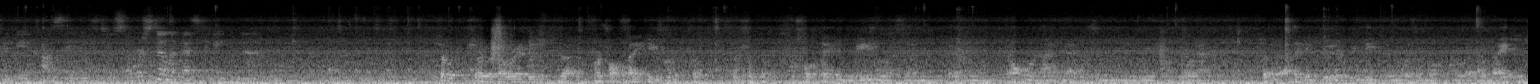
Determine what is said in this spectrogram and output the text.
could be a cost savings too, so we're still investigating that. So, so as I read this, uh, first of all, thank you for, for for facilitating the meeting with them. And Elmer and I met with them many years before that. So I think it's good that we meet them with them on a regular basis.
